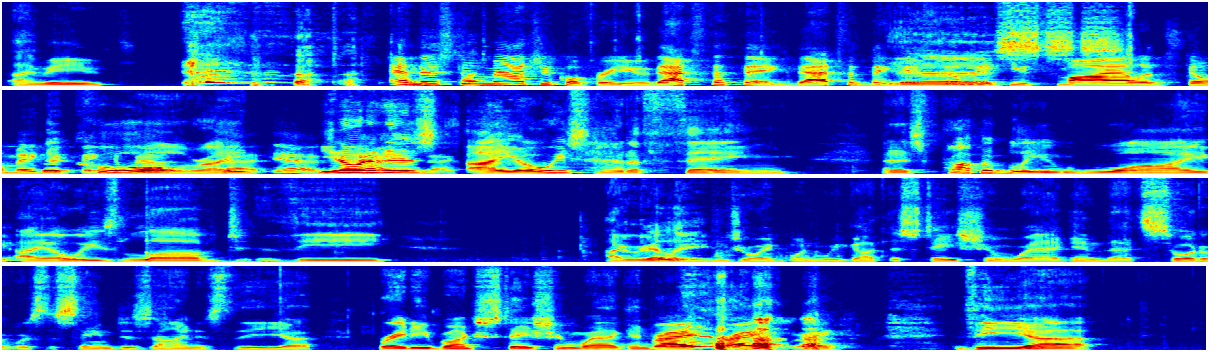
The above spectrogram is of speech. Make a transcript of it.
I mean, and they're still magical for you. That's the thing. That's the thing. Yes. They still make you smile and still make they're you think cool, right? That. Yeah. You know yeah, what it is? Exactly. I always had a thing And it's probably why I always loved the. I really enjoyed when we got the station wagon that sort of was the same design as the uh, Brady Bunch station wagon. Right, right, right. the uh,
